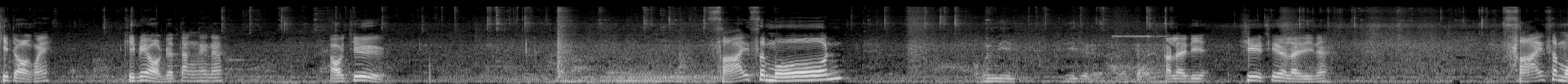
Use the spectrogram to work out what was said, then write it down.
คิดออกไหม คิดไม่ออกเดี๋ยวตั้งให้นะ เอาชื่อ สายสมนผมไม่มีนี่ด้วยเหรอะไรกันอะไรดี ชื่อชื่ออะไรดีนะ สายสม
